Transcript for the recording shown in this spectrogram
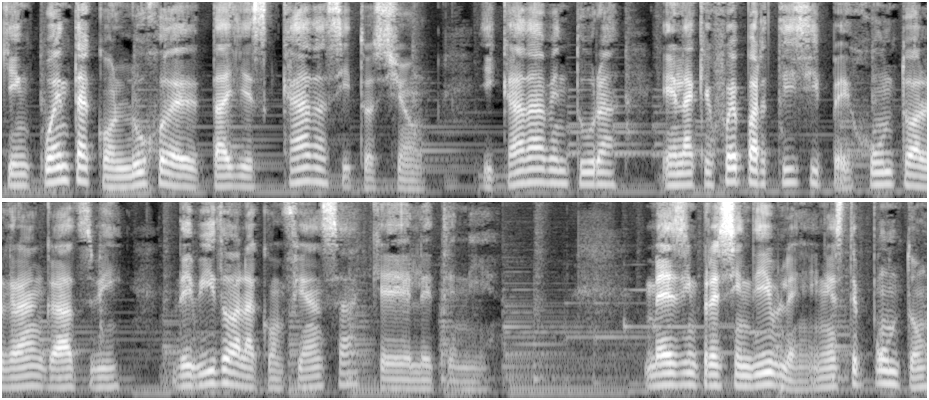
quien cuenta con lujo de detalles cada situación y cada aventura en la que fue partícipe junto al gran Gatsby debido a la confianza que él le tenía. Me es imprescindible en este punto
